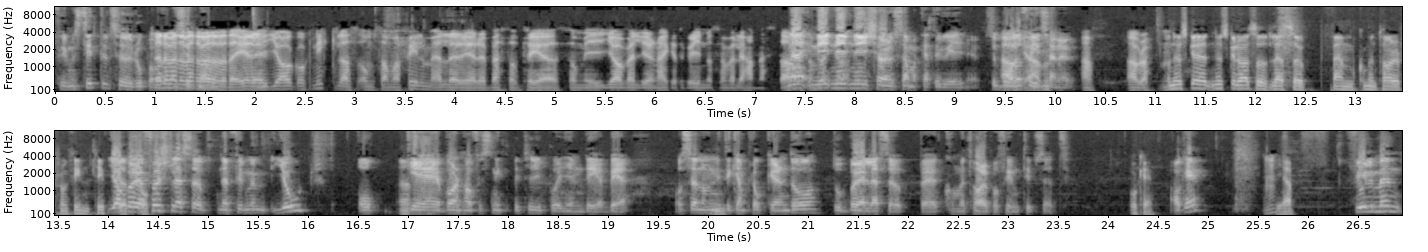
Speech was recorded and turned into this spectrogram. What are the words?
filmens titel så ropar Vänta, man vänta, vänta, vänta, vänta. Är det jag och Niklas om samma film eller är det bäst av tre som i jag väljer den här kategorin och sen väljer han nästa? Nej, ni, ni, ni kör samma kategori nu. Så Ja, båda ja, gissa bra. nu. Ja, ja bra. Och nu, ska, nu ska du alltså läsa upp fem kommentarer från filmtipset. Jag börjar och, först läsa upp när filmen är gjord och Ja. eh, vad den har för snittbetyg på IMDB. Och sen om ni inte kan plocka den då, då börjar jag läsa upp eh, kommentarer på filmtipset. Okej, Okej? ja. Filmen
